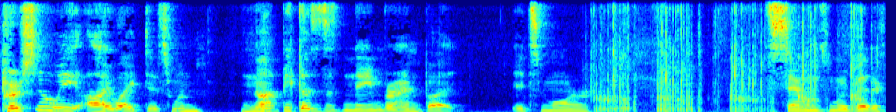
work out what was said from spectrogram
Personally, I like this one. Not because it's a name brand, but it's more sounds more better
